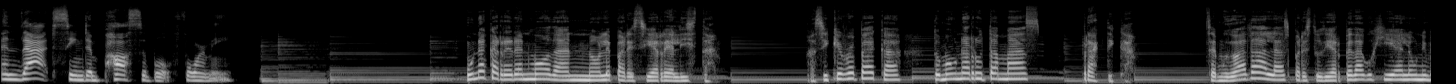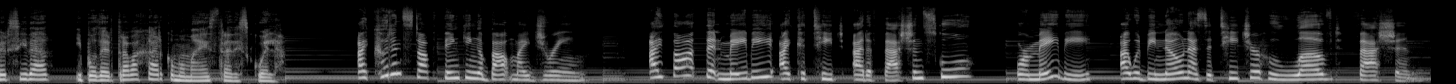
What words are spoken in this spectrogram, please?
And that seemed impossible for me. Una carrera en moda no le parecía realista. Así que Rebecca tomó una ruta más práctica. Se mudó a Dallas para estudiar pedagogía en la universidad y poder trabajar como maestra de escuela. I couldn't stop thinking about my dream. I thought that maybe I could teach at a fashion school, or maybe I would be known as a teacher who loved fashion.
